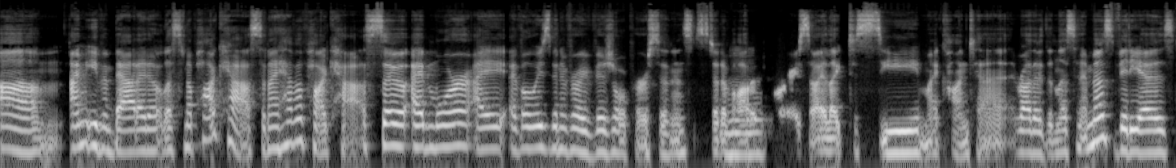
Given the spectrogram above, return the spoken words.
Um, I'm even bad. I don't listen to podcasts and I have a podcast. So I'm more, I, I've always been a very visual person instead of mm-hmm. auditory. So I like to see my content rather than listen. And most videos,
